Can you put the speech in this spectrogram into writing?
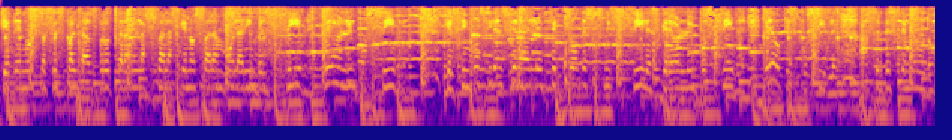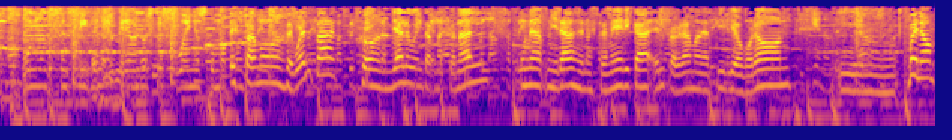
Que de nuestras espaldas brotarán las alas que nos harán volar invencible. Creo en lo imposible. Que el 5 silenciará el efecto de sus misiles. Creo en lo imposible. Creo que es posible hacer de este mundo un mundo sensible. Creo en nuestros sueños como Estamos de vuelta con Diálogo Internacional, una mirada de nuestra América, el programa de Atilio Borón. Y mm, bueno,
